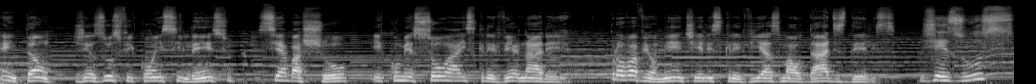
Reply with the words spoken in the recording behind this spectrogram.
Então, Jesus ficou em silêncio, se abaixou e começou a escrever na areia. Provavelmente ele escrevia as maldades deles. Jesus,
